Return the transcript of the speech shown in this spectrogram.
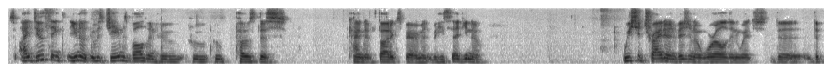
So I do think you know it was James Baldwin who who who posed this kind of thought experiment, but he said you know we should try to envision a world in which the the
